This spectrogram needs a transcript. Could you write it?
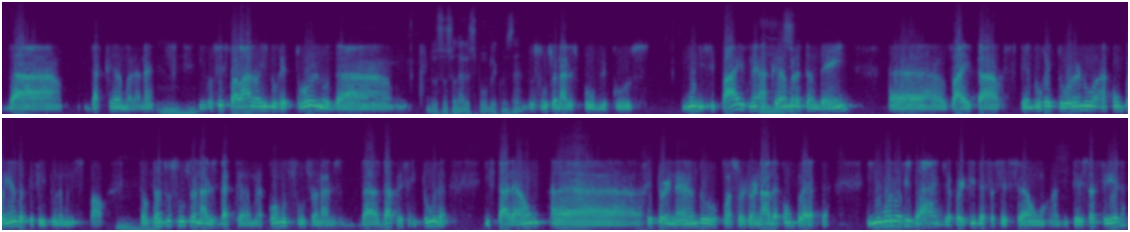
da, da Câmara, né? Uhum. E vocês falaram aí do retorno da... Dos funcionários públicos, né? Dos funcionários públicos municipais, né? Isso. A Câmara também uh, vai estar tá tendo o retorno acompanhando a Prefeitura Municipal. Uhum. Então, tanto os funcionários da Câmara como os funcionários da, da Prefeitura estarão uh, retornando com a sua jornada completa. E uma novidade, a partir dessa sessão de terça-feira,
